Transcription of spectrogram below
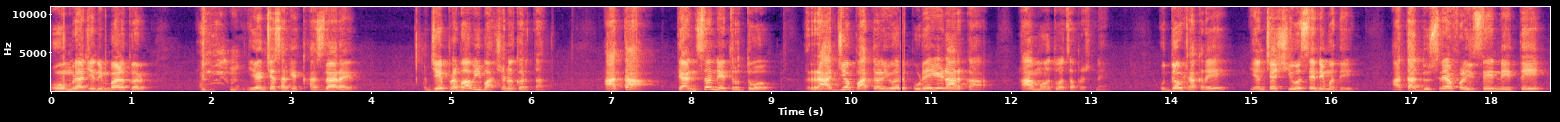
ओमराजे निंबाळकर यांच्यासारखे खासदार आहेत जे प्रभावी भाषणं करतात. आता त्यांचं नेतृत्व राज्य पातळीवर पुढे येणार का हा महत्त्वाचा प्रश्न आहे. उद्धव ठाकरे यांच्या शिवसेनेमध्ये आता दुसऱ्या फळीचे नेते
